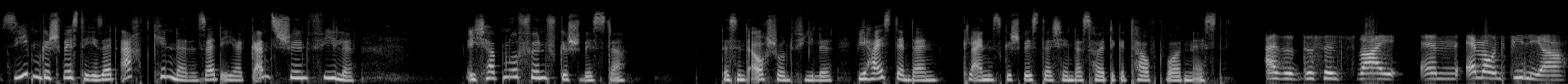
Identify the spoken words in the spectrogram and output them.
Sieben Geschwister, ihr seid acht Kinder, dann seid ihr ja ganz schön viele. Ich habe nur fünf Geschwister. Das sind auch schon viele. Wie heißt denn dein kleines Geschwisterchen, das heute getauft worden ist? Also das sind zwei, ähm, Emma und Filia.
